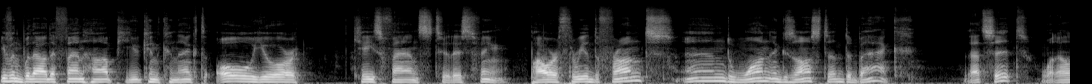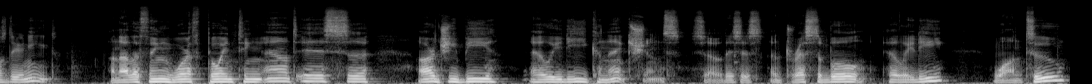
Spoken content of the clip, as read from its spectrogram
Even without a fan hub, you can connect all your case fans to this thing. Power 3 at the front and one exhaust at the back. That's it. What else do you need? Another thing worth pointing out is uh, RGB LED connections. So this is addressable LED one, two,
